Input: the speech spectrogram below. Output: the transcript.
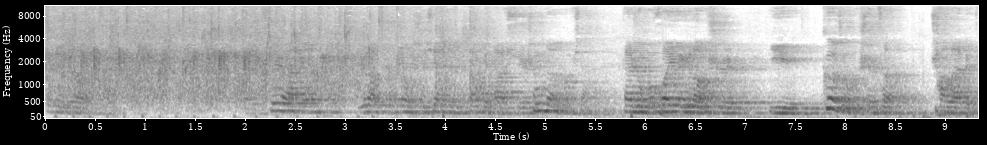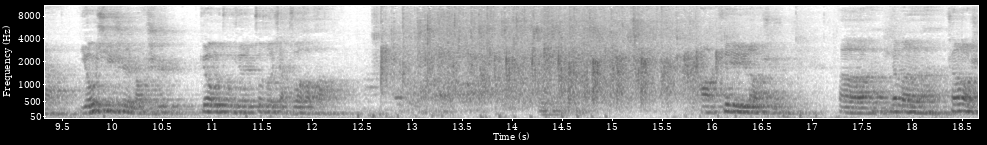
这个，虽然于老师没有实现当北大学生的梦想。但是我们欢迎于老师以各种身份常来北大，尤其是老师给我们同学做做讲座，好不好？好，谢谢于老师。呃，那么张老师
